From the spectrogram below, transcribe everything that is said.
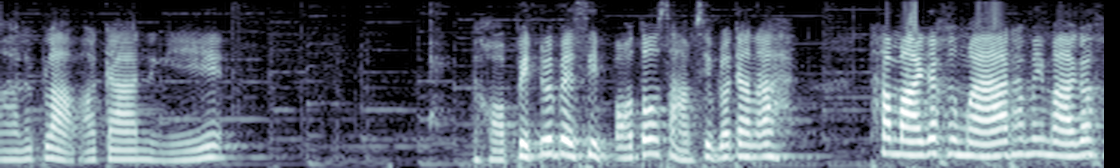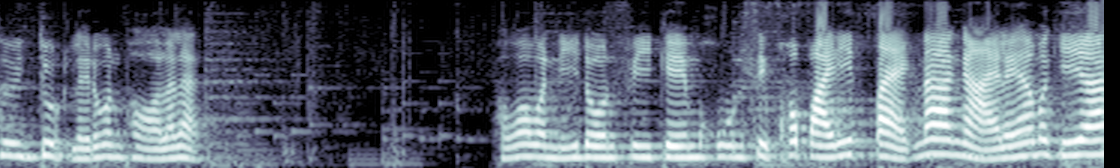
มาหรือเปล่าอาการอย่างนี้ ขอปิดด้วยเบ็นสิบออโต้สามสิบแล้วกันอะถ้ามาก็คือมาถ้าไม่มาก็คือหยุดเลยทุกคนพอแล้วแหละ เพราะว่าวันนี้โดนฟรีเกมคูณสิบเข้าไปนี่แตกหน้าหงายเลยฮะเมื่อกี้อะ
